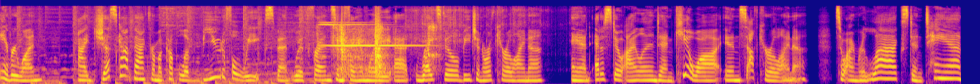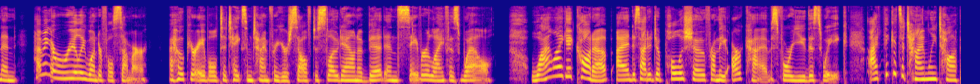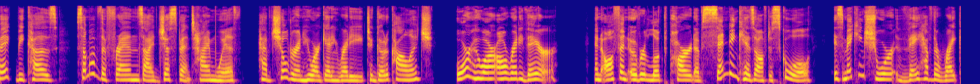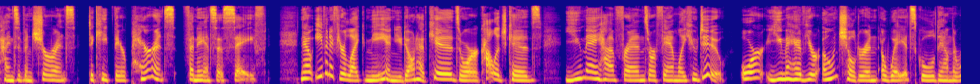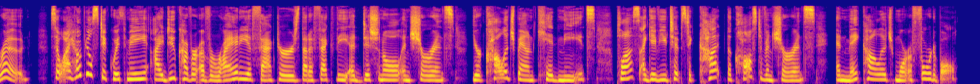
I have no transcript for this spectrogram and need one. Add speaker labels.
Speaker 1: Hey everyone. I just got back from a couple of beautiful weeks spent with friends and family at Wrightsville Beach in North Carolina and Edisto Island and Kiawah in South Carolina. So I'm relaxed and tan and having a really wonderful summer. I hope you're able to take some time for yourself to slow down a bit and savor life as well. While I get caught up, I decided to pull a show from the archives for you this week. I think it's a timely topic because some of the friends I just spent time with have children who are getting ready to go to college or who are already there. An often overlooked part of sending kids off to school is making sure they have the right kinds of insurance to keep their parents' finances safe. Now, even if you're like me and you don't have kids or college kids, you may have friends or family who do, or you may have your own children away at school down the road. So I hope you'll stick with me. I do cover a variety of factors that affect the additional insurance your college bound kid needs. Plus, I give you tips to cut the cost of insurance and make college more affordable.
